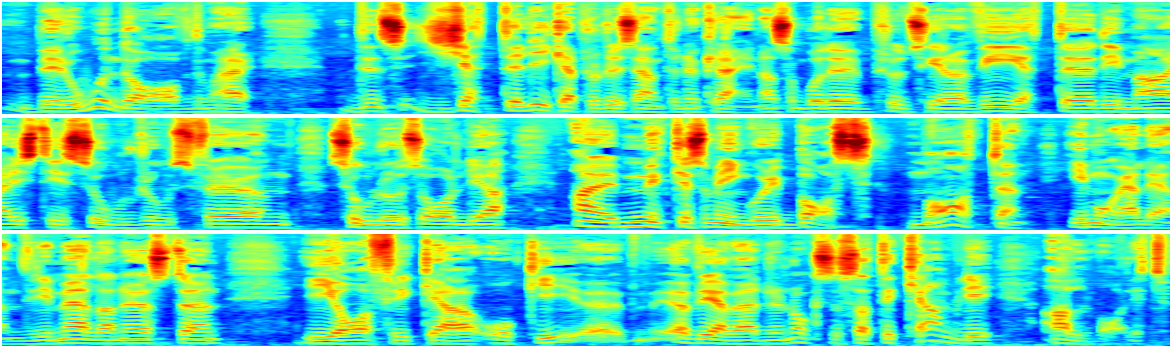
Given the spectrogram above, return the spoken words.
beroende av de här den jättelika producenten Ukraina som både producerar vete, det är majs, det är solrosfrön, solrosolja. Mycket som ingår i basmaten i många länder. I Mellanöstern, i Afrika och i övriga världen också. Så att det kan bli allvarligt.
